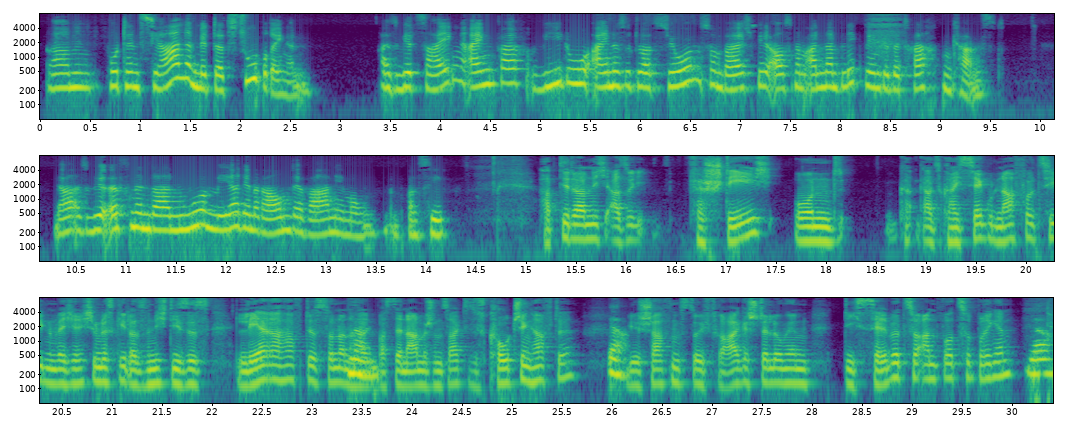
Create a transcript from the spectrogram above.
ähm, Potenziale mit dazu bringen. Also wir zeigen einfach, wie du eine Situation zum Beispiel aus einem anderen Blickwinkel betrachten kannst. Ja, also wir öffnen da nur mehr den Raum der Wahrnehmung im Prinzip. Habt ihr da nicht, also verstehe ich und kann, also kann ich sehr gut nachvollziehen, in welche Richtung das geht. Also nicht dieses Lehrerhafte, sondern Nein. halt, was der Name schon sagt, dieses Coachinghafte. Ja, Wir schaffen es durch Fragestellungen, dich selber zur Antwort zu bringen. ja,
